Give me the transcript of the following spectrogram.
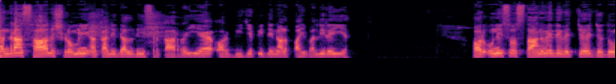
15 ਸਾਲ ਸ਼੍ਰੋਮਣੀ ਅਕਾਲੀ ਦਲ ਦੀ ਸਰਕਾਰ ਰਹੀ ਹੈ ਔਰ ਬੀਜੇਪੀ ਦੇ ਨਾਲ ਭਾਈਵਾਲੀ ਰਹੀ ਹੈ। ਔਰ 1997 ਦੇ ਵਿੱਚ ਜਦੋਂ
